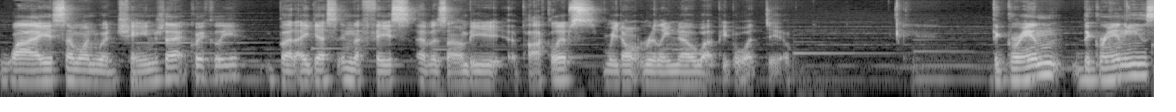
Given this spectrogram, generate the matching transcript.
why someone would change that quickly, but I guess in the face of a zombie apocalypse, we don't really know what people would do. The gran the grannies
